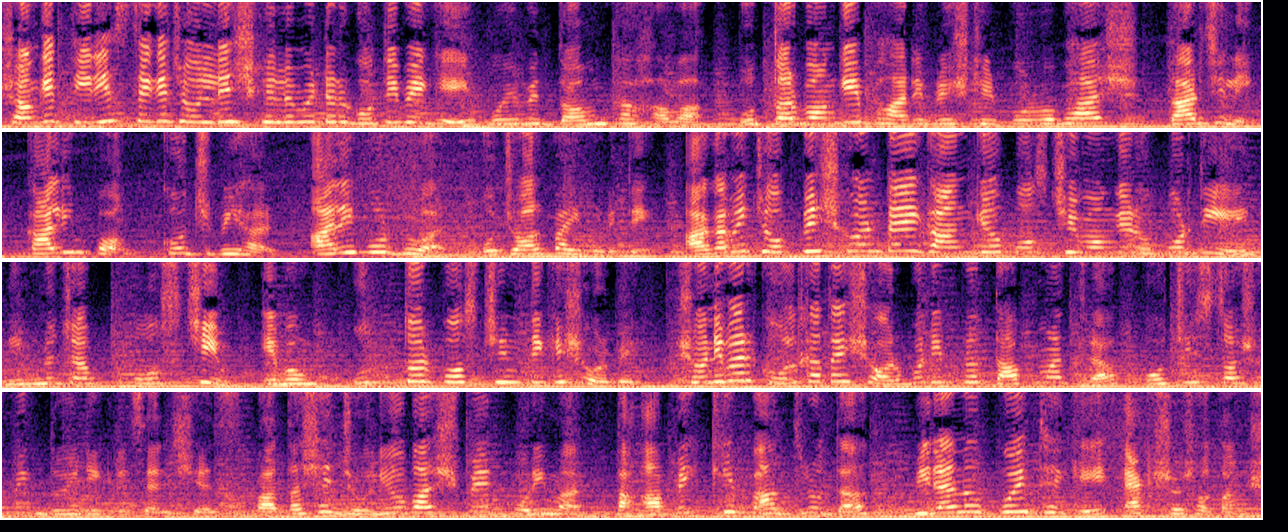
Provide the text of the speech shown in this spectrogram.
সঙ্গে তিরিশ থেকে চল্লিশ কিলোমিটার গতিবেগে বইবে দমকা হাওয়া। উত্তরবঙ্গে ভারী বৃষ্টির পূর্বাভাস, দার্জিলিং, কালিম্পং, কোচবিহার, আলিপুরদুয়ার ও জলপাইগুড়িতে। আগামী চব্বিশ ঘন্টায় গাঙ্গেয় পশ্চিমবঙ্গের উপর দিয়ে নিম্নচাপ পশ্চিম এবং উত্তর পশ্চিম দিকে সরবে। শনিবার কলকাতায় সর্বনিম্ন তাপমাত্রা পঁচিশ দশমিক দুই ডিগ্রি সেলসিয়াস। বাতাসে জলীয় বাষ্পের পরিমাণ বা আপেক্ষিক আর্দ্রতা বিরানব্বই থেকে একশো শতাংশ।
